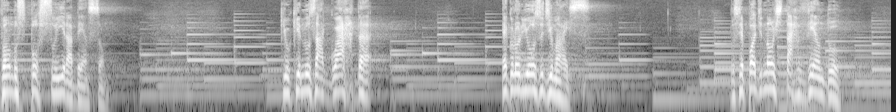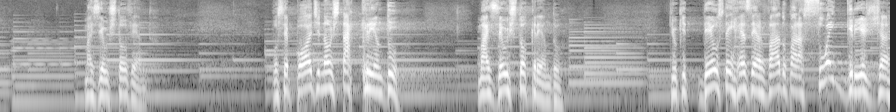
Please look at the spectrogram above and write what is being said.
vamos possuir a bênção que o que nos aguarda é glorioso demais. Você pode não estar vendo, mas eu estou vendo. Você pode não estar crendo, mas eu estou crendo. Que o que Deus tem reservado para a sua igreja,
